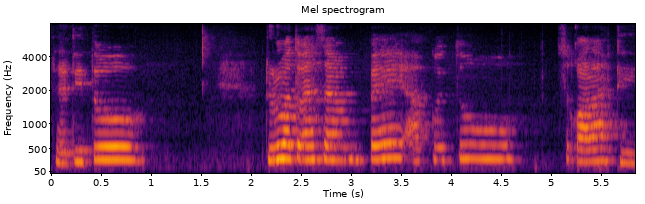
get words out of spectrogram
jadi tuh dulu waktu SMP aku tuh sekolah di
